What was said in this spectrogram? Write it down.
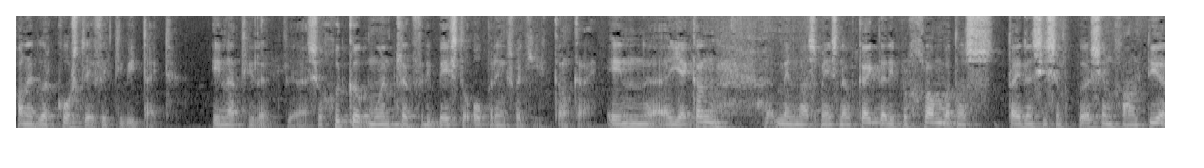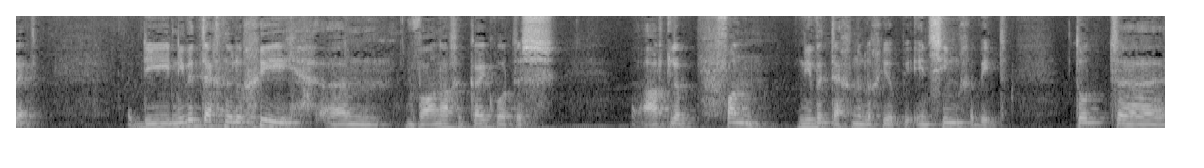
gaan dit oor koste-effektiwiteit en natuurlik uh, so goedkoop moontlik vir die beste opbrengs wat jy kan kry. En uh, jy kan men as mens nou kyk dat die program wat ons tydens die simposium gehanteer het, die nuwe tegnologie ehm um, waarna gekyk word is hardloop van nuwe tegnologie op die ensiemgebied tot uh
